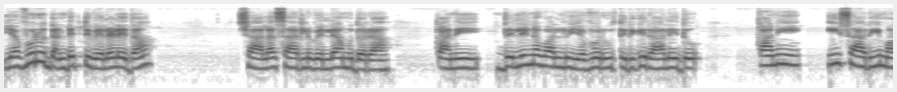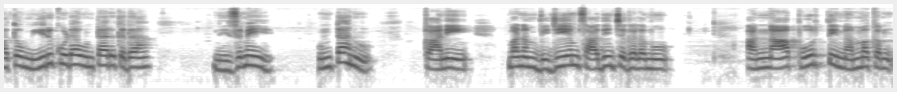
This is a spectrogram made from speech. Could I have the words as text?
ఎవరూ దండెత్తి వెళ్ళలేదా? చాలాసార్లు వెళ్ళాము దొరా కానీ వెళ్ళిన వాళ్ళు ఎవరూ తిరిగి రాలేదు. కానీ ఈసారి మాతో మీరు కూడా ఉంటారు కదా? నిజమే ఉంటాను. కానీ మనం విజయం సాధించగలము. అన్న పూర్తి నమ్మకం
